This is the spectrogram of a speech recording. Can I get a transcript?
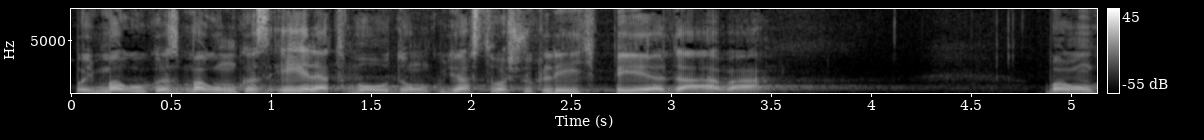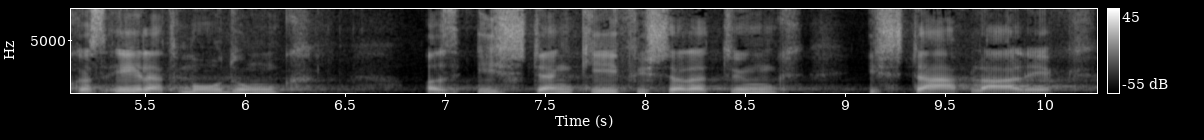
hogy magunk az, magunk az életmódunk, ugye azt olvassuk, légy példává. Magunk az életmódunk, az Isten képviseletünk is táplálék.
